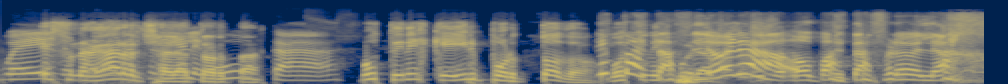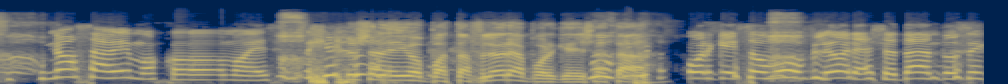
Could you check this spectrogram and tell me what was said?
Bueno, es una garcha la torta. gusta. Vos tenés que ir por todo. ¿Es Vos pasta flora o pasta frola? No sabemos cómo es. Yo ya le digo pasta flora porque ya está. Porque sos vos, Flora, ya está, entonces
